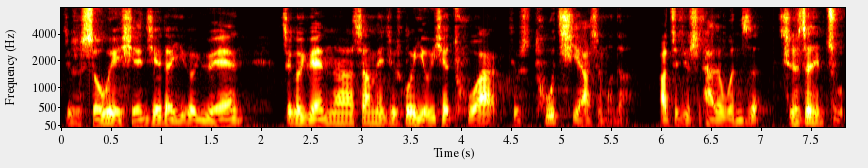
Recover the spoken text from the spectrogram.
就是首尾衔接的一个圆。这个圆呢，上面就会有一些图案，就是凸起啊什么的啊，这就是它的文字。其实这里主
